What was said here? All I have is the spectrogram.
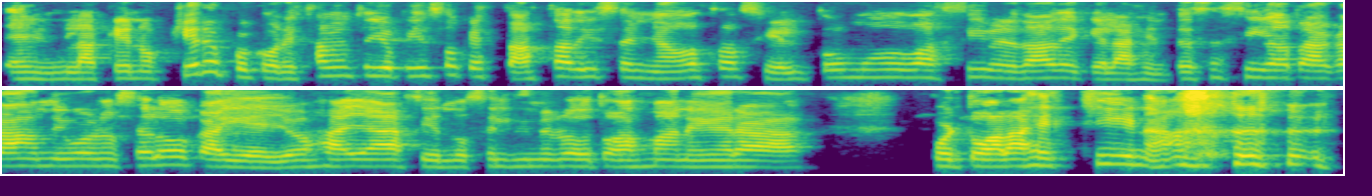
en la que nos quiere, porque honestamente yo pienso que está hasta diseñado hasta cierto modo así, ¿verdad? De que la gente se siga atacando y bueno, se loca y ellos allá haciéndose el dinero de todas maneras por todas las esquinas.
